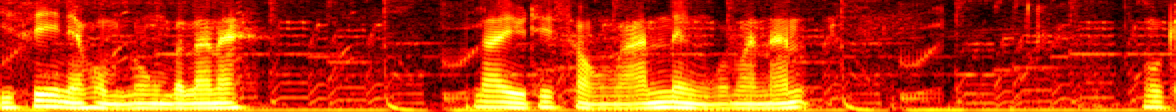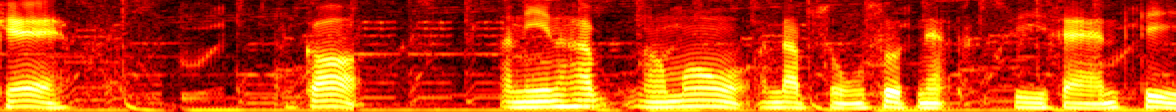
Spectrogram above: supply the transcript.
easy เนี่ยผมลงไปแล้วนะ ได้อยู่ที่2ล้านหนึ่งประมาณนั้น โอเค ก็อันนี้นะครับ normal อันดับสูงสุดเนี่ย4แสนสี่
